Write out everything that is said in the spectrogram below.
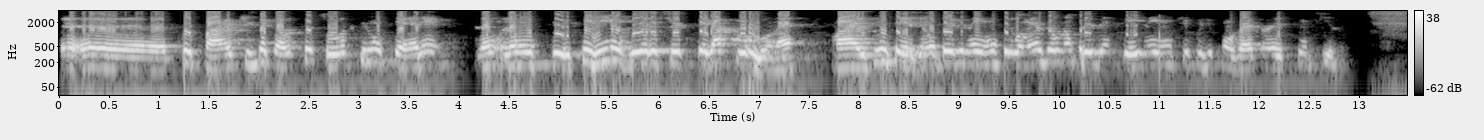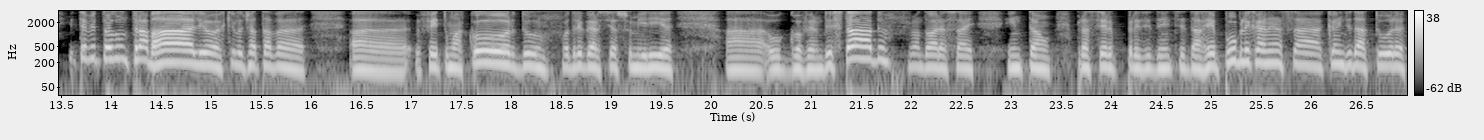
é, é, por parte daquelas pessoas que não querem, não, não queriam ver o circo pegar fogo, né? Mas não teve, não teve nenhum, pelo menos eu não presenciei nenhum tipo de conversa nesse sentido. E teve todo um trabalho, aquilo já estava uh, ah, feito um acordo, Rodrigo Garcia assumiria uh, o governo do Estado, João Dória sai então para ser presidente da República nessa candidatura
